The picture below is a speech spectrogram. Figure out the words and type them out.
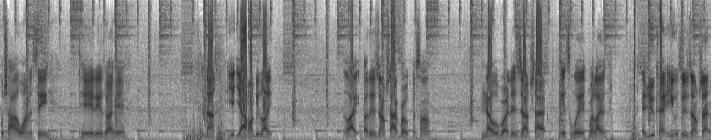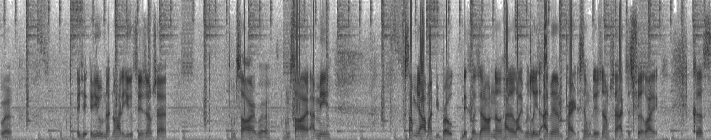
which I want to see. Here it is right here. Now, y'all might be like, like, oh, this jump shot broke or something. No, bro, this jump shot, it's wet, bro. Like, if you can't use this jump shot, bro, if you, if you do not know how to use this jump shot, I'm sorry, bro. I'm sorry. I mean, some y'all might be broke because y'all don't know how to like release. I've been practicing with this jump shot. I just feel like, cause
